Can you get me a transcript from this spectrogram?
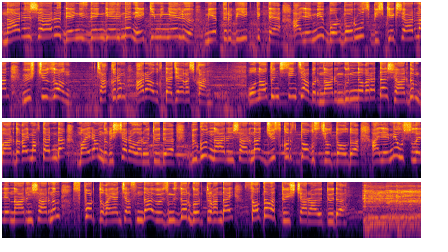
нарын деңгээлинен эки миң элүү метр бийиктикте ал эми борборубуз бишкек жүз он чакырым аралыкта жайгашкан 16 сентябрь нарын күнүнө карата шаардын бардык аймактарында майрамдык иш өтүүдө бүгүн нарын шаарына 149 жыл толду ал эми ушул нарын шаарынын спорттук аянтчасында өзүңүздөр көрүп тургандай салтанаттуу иш чара өтүүдө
